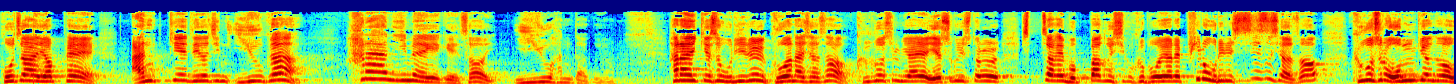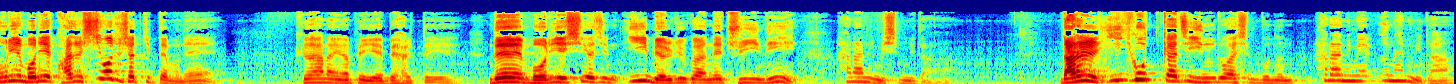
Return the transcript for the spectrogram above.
보좌 옆에 앉게 되어진 이유가 하나님에게서 이유한다고요. 하나님께서 우리를 구원하셔서 그것을 위하여 예수 그리스도를 십자가에 못 박으시고 그 보혈의 피로 우리를 씻으셔서 그곳으로 옮겨 놓아 우리의 머리에 관을 씌워 주셨기 때문에 그 하나님 앞에 예배할 때에 내 머리에 씌어진 이 멸류관의 주인이 하나님이십니다. 나를 이곳까지 인도하신 분은 하나님의 은혜입니다.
